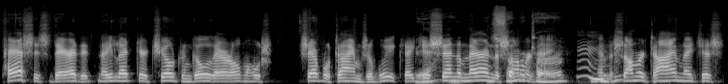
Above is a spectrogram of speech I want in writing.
passes there that they let their children go there almost several times a week. They just send them there in the summer day. Summertime. In the hmm. mm-hmm. summertime, they just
